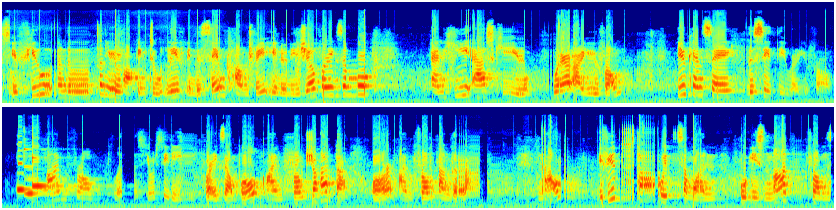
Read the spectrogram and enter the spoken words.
So if you and the person you're talking to live in the same country, Indonesia for example, and he asks you, Where are you from? You can say the city where you're from. I'm from plus your city. For example, I'm from Jakarta or I'm from Tangerang. Now, if you talk with someone who is not from the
